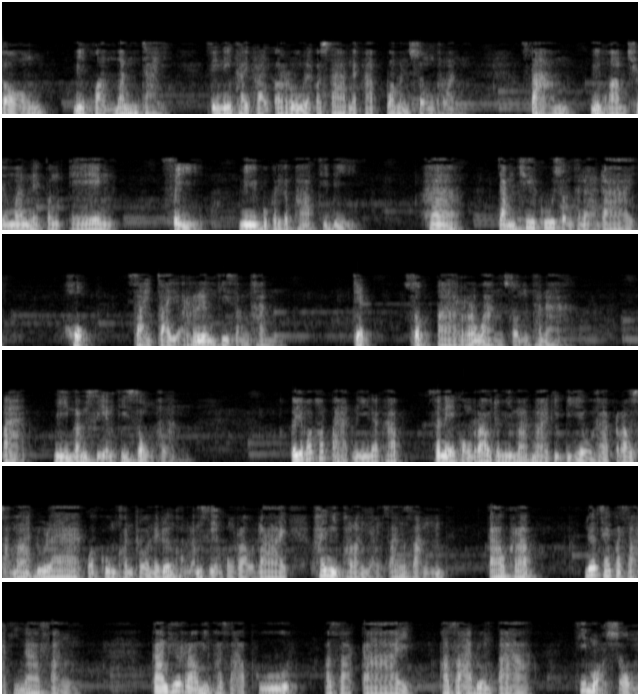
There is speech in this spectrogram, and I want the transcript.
สองมีความมั่นใจ สิ่งนี้ใครๆก็รู้และก็ทราบนะครับว่ามันทรงพลัง สามมีความเชื่อมั่นในตนเอง 4. มีบุคลิกภาพที่ดี 5. จำชื่อคู่สนทนาได้ 6. ใส่ใจเรื่องที่สำคัญ 7. สบตาระหว่างสนทนา 8. มีน้ำเสียงที่ทรงพลัง โดยเฉพาะข้อ 8 นี้นะครับ เสน่ห์ของเราจะมีมากมายทีเดียว หากเราสามารถดูแลควบคุมคอนโทรลในเรื่องของน้ำเสียงของเราได้ ให้มีพลังอย่างสร้างสรรค์ก้าวครับ เลือกใช้ภาษาที่น่าฟัง การที่เรามีภาษาพูด ภาษากาย ภาษาดวงตา ที่เหมาะสม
